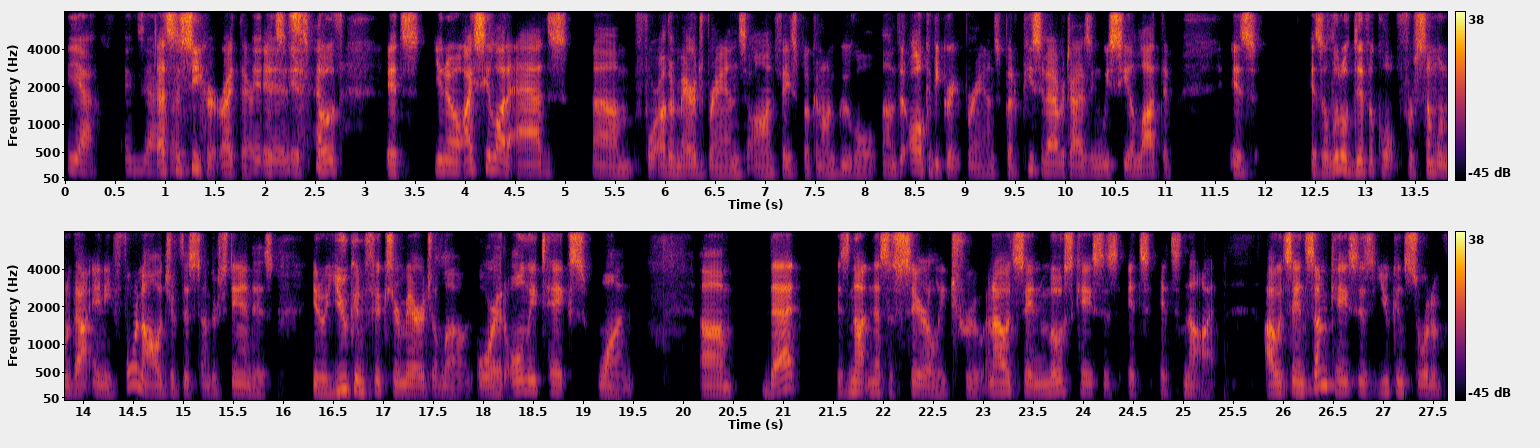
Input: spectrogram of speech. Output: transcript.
Yeah, exactly. That's the secret right there. It it's is. it's both it's you know, I see a lot of ads um, for other marriage brands on Facebook and on Google um, that all could be great brands, but a piece of advertising we see a lot that is is a little difficult for someone without any foreknowledge of this to understand is you know you can fix your marriage alone or it only takes one um, that is not necessarily true. And I would say in most cases it's it's not. I would say in some cases you can sort of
